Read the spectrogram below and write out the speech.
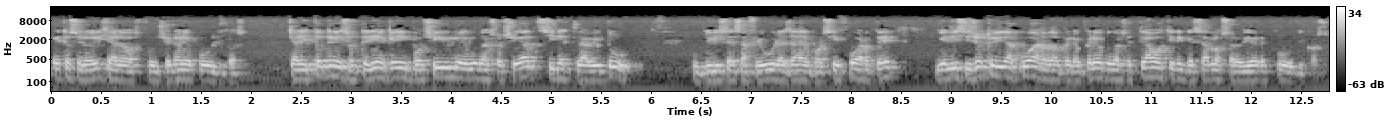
esto se lo dije a los funcionarios públicos, que Aristóteles sostenía que era imposible una sociedad sin esclavitud, utiliza esa figura ya de por sí fuerte, y él dice, yo estoy de acuerdo, pero creo que los esclavos tienen que ser los servidores públicos,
